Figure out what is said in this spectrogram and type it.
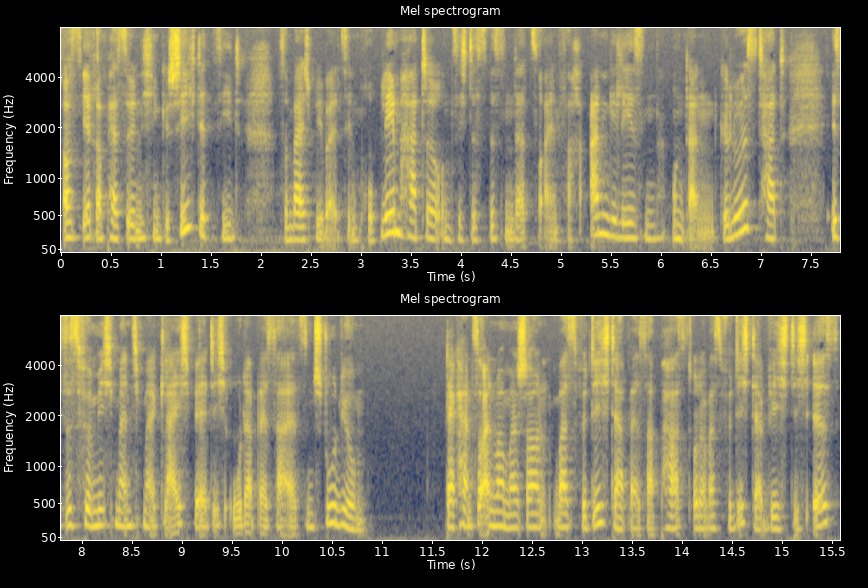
aus ihrer persönlichen Geschichte zieht, zum Beispiel weil sie ein Problem hatte und sich das Wissen dazu einfach angelesen und dann gelöst hat, ist es für mich manchmal gleichwertig oder besser als ein Studium. Da kannst du einfach mal schauen, was für dich da besser passt oder was für dich da wichtig ist.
